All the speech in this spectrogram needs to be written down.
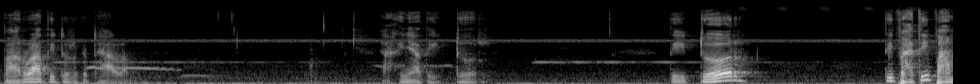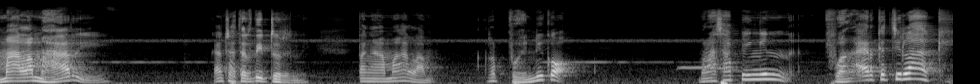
baru tidur ke dalam. Akhirnya tidur. Tidur tiba-tiba malam hari kan sudah tertidur ini tengah malam rebo ini kok merasa pingin buang air kecil lagi.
